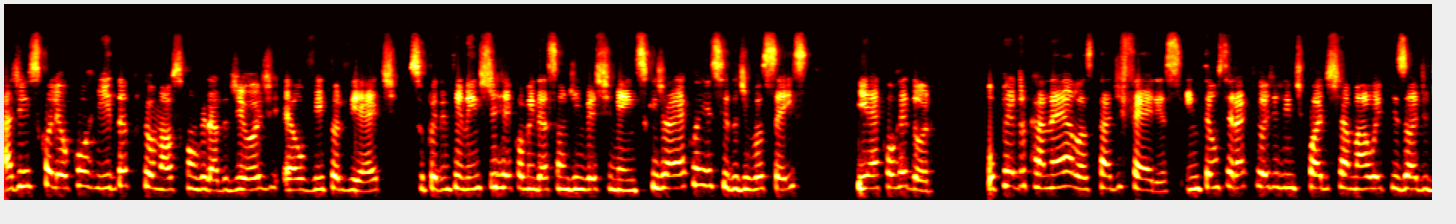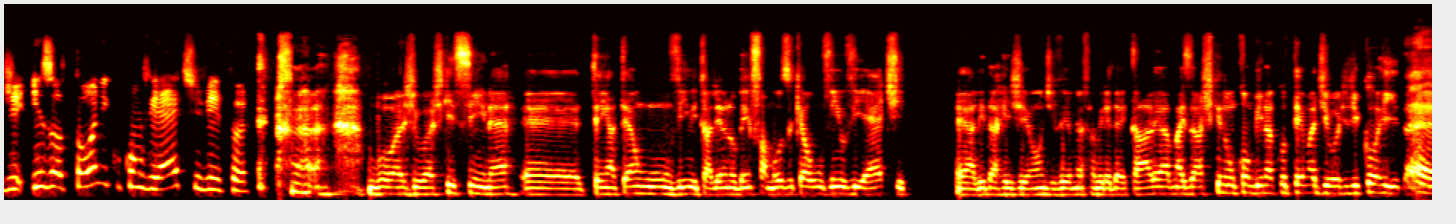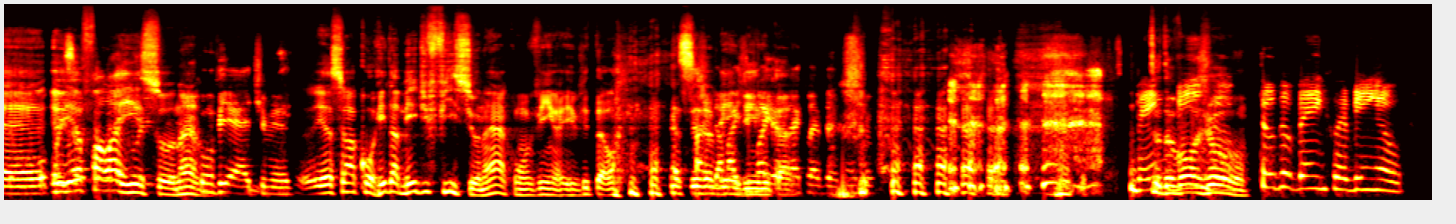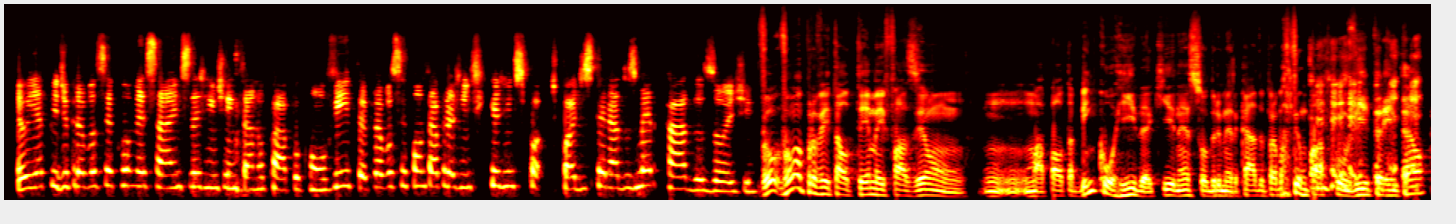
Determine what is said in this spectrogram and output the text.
A gente escolheu corrida porque o nosso convidado de hoje é o Vitor Vietti, superintendente de recomendação de investimentos, que já é conhecido de vocês e é corredor. O Pedro Canelas está de férias, então será que hoje a gente pode chamar o episódio de isotônico com Vietti, Vitor? Boa, Ju, acho que sim, né? É, tem até um vinho italiano bem famoso que é um vinho Vietti, é, ali da região onde veio minha família da Itália, mas eu acho que não combina com o tema de hoje de corrida. É, eu ia falar isso, né? Com o Viette mesmo. Ia ser uma corrida meio difícil, né? Com o vinho aí, Vitão. Seja bem-vindo, cara. Né, Kleber? bem Tudo bom, Ju? Tudo bem, Clebinho. Eu ia pedir para você começar, antes da gente entrar no papo com o Vitor, para você contar para a gente o que a gente pode esperar dos mercados hoje. Vamos aproveitar o tema e fazer um, um, uma pauta bem corrida aqui, né, sobre o mercado, para bater um papo com o Vitor, então.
